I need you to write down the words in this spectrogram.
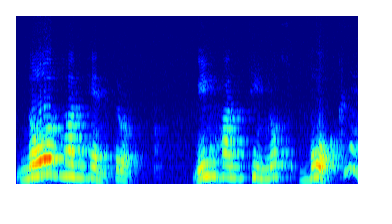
når han henter oss, vil han finne oss våkne.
